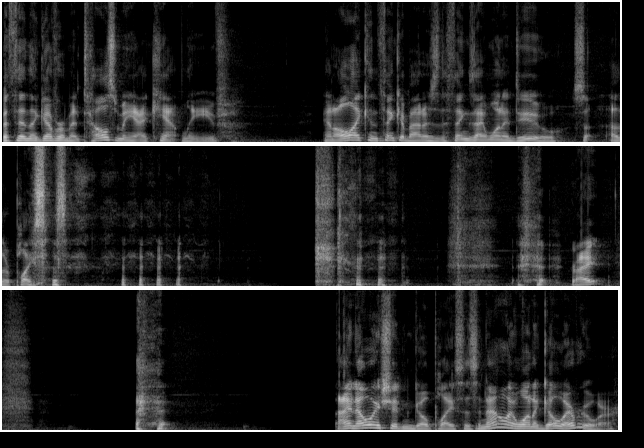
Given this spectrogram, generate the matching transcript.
But then the government tells me I can't leave. And all I can think about is the things I want to do so other places. right? I know I shouldn't go places, and now I want to go everywhere.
